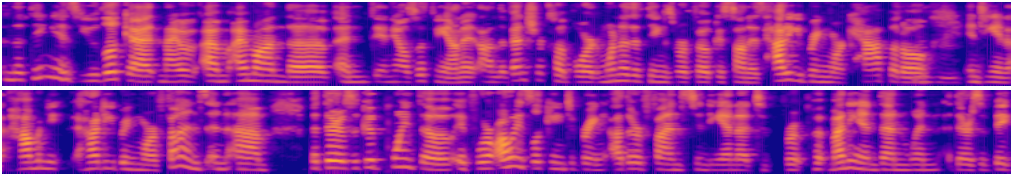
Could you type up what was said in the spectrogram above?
and the thing is, you look at, and I, um, I'm on the, and Danielle's with me on it, on the venture club board. And one of the things we're focused on is how do you bring more capital Mhm. into Indiana? How many? How do you bring more funds? And um, but there's a good point though. If we're always looking to bring other funds to Indiana to pr- put money in, then when there's a big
